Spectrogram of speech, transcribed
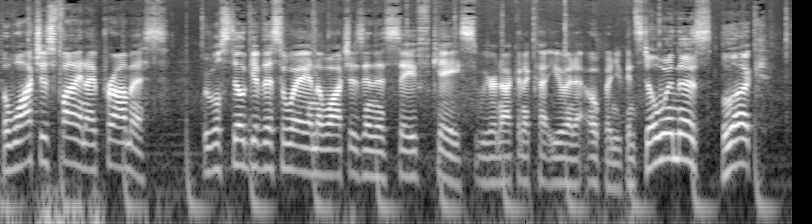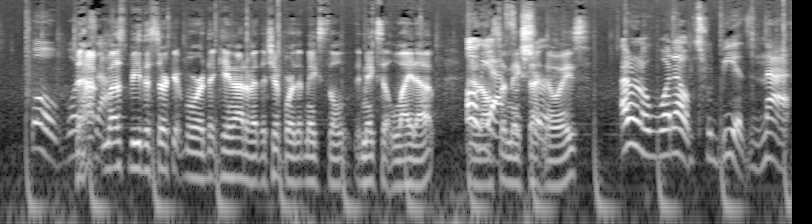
The watch is fine, I promise. We will still give this away and the watch is in a safe case. We are not gonna cut you in it open. You can still win this. Look, Whoa, what is that, that? must be the circuit board that came out of it, the chip board that makes the it makes it light up. Oh, and it yeah, also makes that noise. I don't know what else would be it than that.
